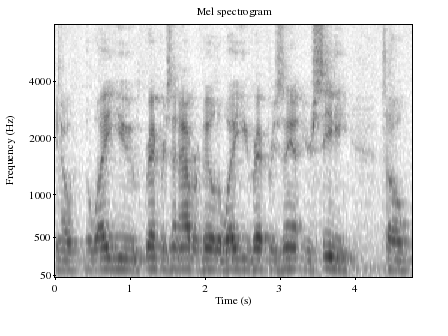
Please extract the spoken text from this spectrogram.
you know, the way you represent Albertville, the way you represent your city. So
